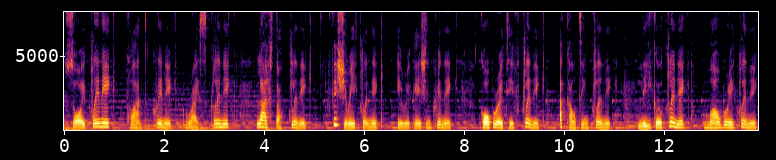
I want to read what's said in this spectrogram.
soil clinic, plant clinic, rice clinic, livestock clinic, fishery clinic, irrigation clinic, cooperative clinic, accounting clinic, legal clinic, mulberry clinic,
